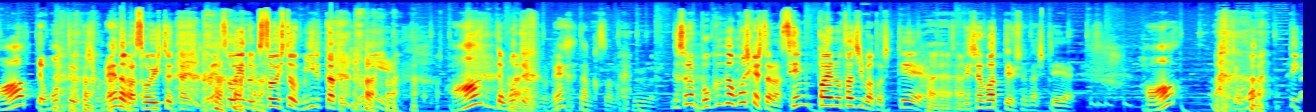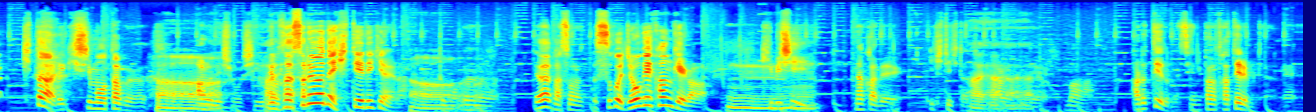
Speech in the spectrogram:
はあって思ってるんでしょうね。だからそういう人に対してね。そういうのそういう人を見れた時にはあって思ってるんでしょうねなんかその、うん。でそれは僕がもしかしたら先輩の立場として、はいはいはい。その出しゃばってる人に対してはあ？って思ってきた歴史も多分 ああるでしょうし、はいでもそれはね否定できないなと思う、うん、いやなんかそのすごい上下関係が厳厳しい中で生きてきたっていうのがあるので、はいはいはいまあある程度ね先輩を立てるみたいなね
